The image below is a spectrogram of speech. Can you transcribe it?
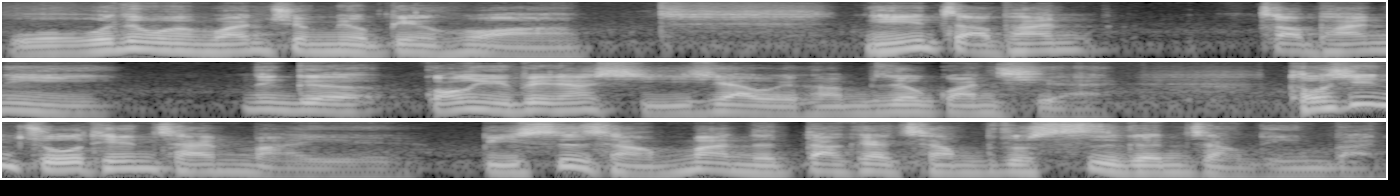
我我认为完全没有变化啊。你早盘早盘你那个广宇被人家洗一下，尾盘不是又关起来？投信昨天才买耶，比市场慢了大概差不多四根涨停板。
